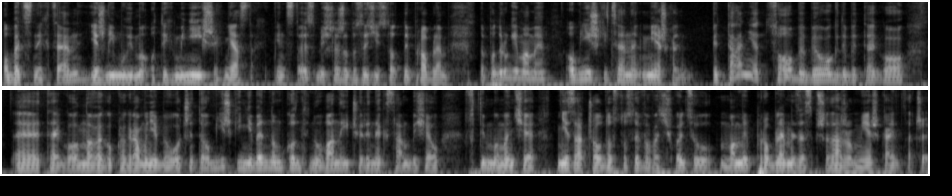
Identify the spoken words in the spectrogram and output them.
obecnych cen, jeżeli mówimy o tych mniejszych miastach. Więc to jest myślę, że dosyć istotny problem. No po drugie mamy obniżki cen mieszkań. Pytanie, co by było, gdyby tego, e, tego nowego programu nie było? Czy te obniżki nie będą kontynuowane i czy rynek sam by się w tym momencie nie zaczął dostosowywać? W końcu mamy problemy ze sprzedażą mieszkań, to znaczy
